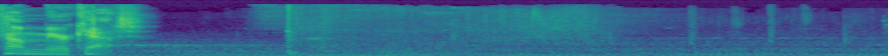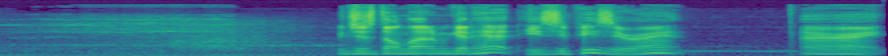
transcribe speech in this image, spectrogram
Come, Meerkat. We just don't let him get hit. Easy peasy, right? All right.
